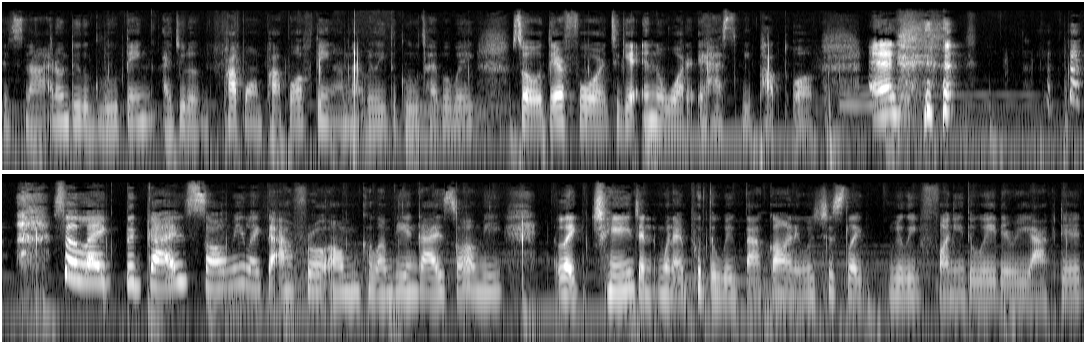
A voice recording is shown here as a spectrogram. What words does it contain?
it's not, I don't do the glue thing. I do the pop on, pop off thing. I'm not really the glue type of wig. So, therefore, to get in the water, it has to be popped off. And. so like the guys saw me like the afro um colombian guys saw me like change and when i put the wig back on it was just like really funny the way they reacted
